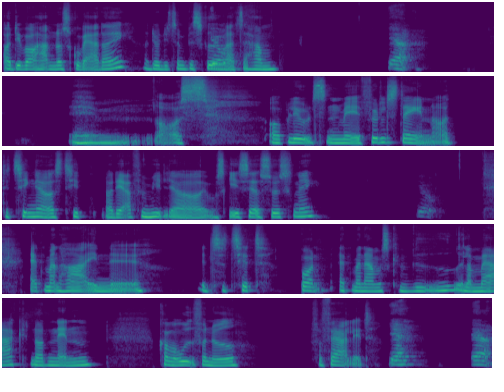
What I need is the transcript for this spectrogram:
og det var ham, der skulle være der, ikke? Og det var ligesom beskeden var til ham. Ja. Øhm, og også oplevelsen med fødselsdagen, og det tænker jeg også tit, når det er familie, og måske især søskende, ikke? At man har en, øh, et så tæt bånd, at man nærmest kan vide eller mærke, når den anden kommer ud for noget forfærdeligt. Ja, ja.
